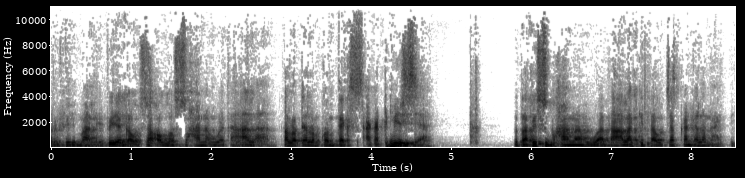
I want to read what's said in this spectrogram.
berfirman itu ya nggak usah Allah Subhanahu wa taala kalau dalam konteks akademis ya. Tetapi Subhanahu wa taala kita ucapkan dalam hati.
